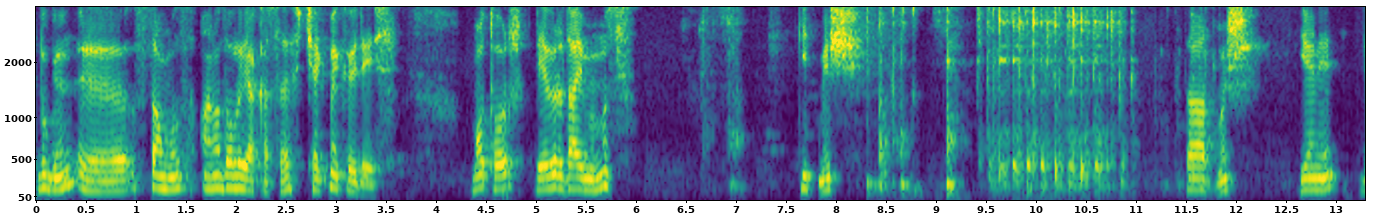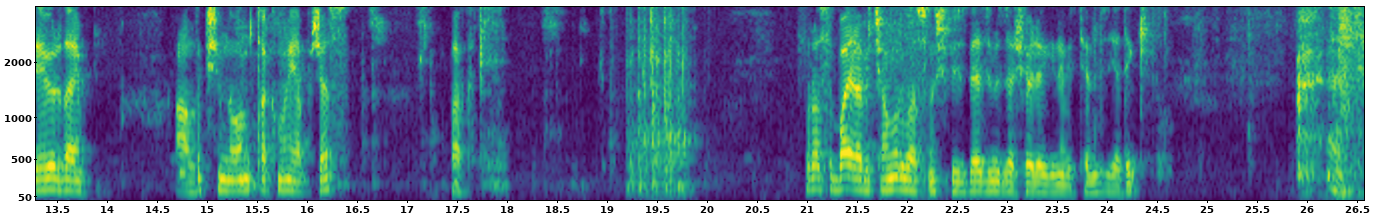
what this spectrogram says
bugün e, İstanbul Anadolu yakası Çekmeköy'deyiz. Motor devir daimimiz gitmiş. Dağıtmış. Yeni devir daim aldık. Şimdi onun takımını yapacağız. Bak. Burası bayağı bir çamur basmış. Biz bezimizle şöyle yine bir temizledik. Evet.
